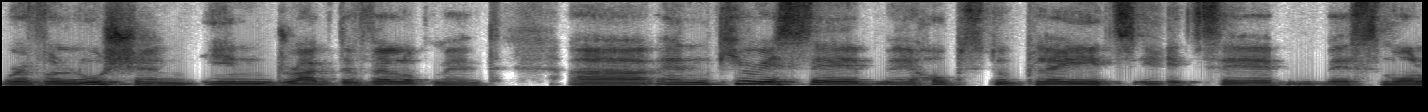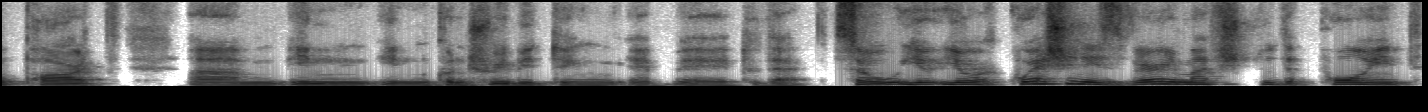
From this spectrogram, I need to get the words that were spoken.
revolution in drug development. Uh, and Quris uh, hopes to play its its uh, a small part um, in in contributing uh, uh, to that. So your, your question is very much to the point.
